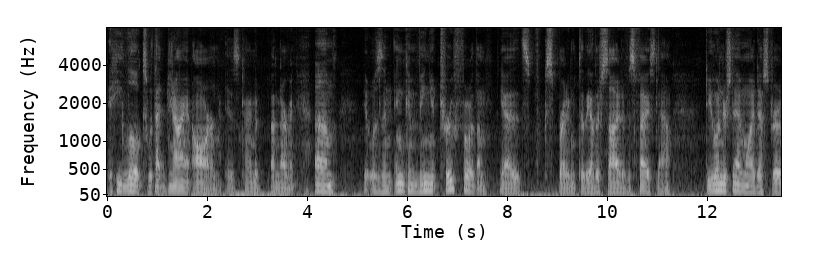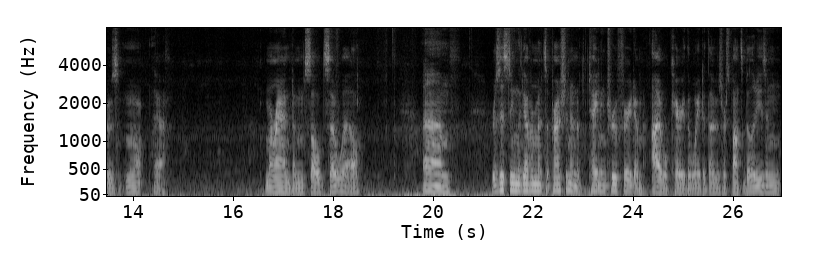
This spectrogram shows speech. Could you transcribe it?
he looks with that giant arm is kind of unnerving. Um, it was an inconvenient truth for them. Yeah, it's spreading to the other side of his face now. Do you understand why Destro's yeah, memorandum sold so well? Um, resisting the government's oppression and obtaining true freedom. I will carry the weight of those responsibilities and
